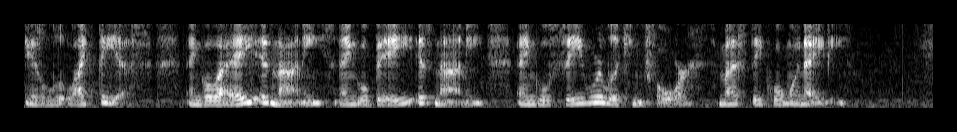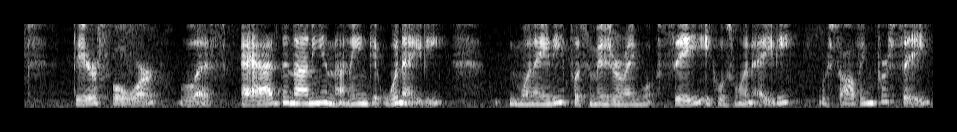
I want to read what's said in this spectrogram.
it'll look like this. Angle A is 90, angle B is 90, angle C we're looking for must equal 180. Therefore, let's add the 90 and 90 and get 180. 180 plus the measure of angle C equals 180. We're solving for C.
